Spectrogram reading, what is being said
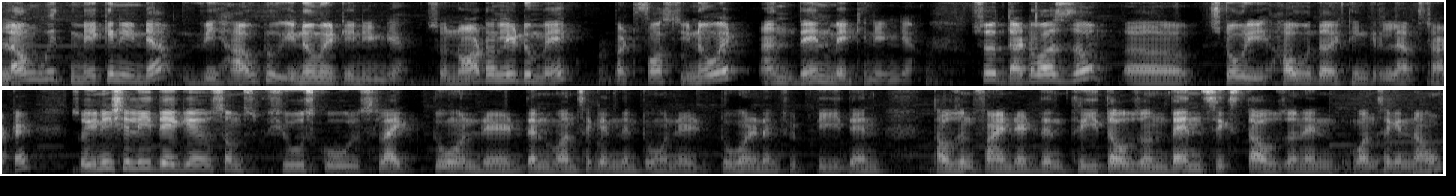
along with make in india we have to innovate in india. So not only to make but first innovate and then make in india. So that was the uh, story how the tinkering lab started. So initially they gave some few schools like 200 then once again then 200 250 then 1500 then 3000 then 6000 and once again now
